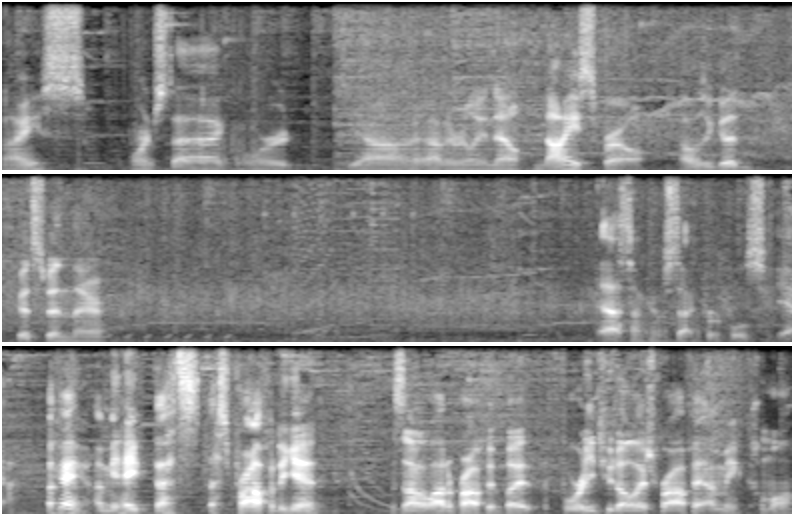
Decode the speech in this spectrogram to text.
Nice. Orange stack or yeah, I, I don't really know. Nice, bro. That was a good, good spin there. Yeah, it's not gonna stack purples. Yeah. Okay, I mean, hey, that's that's profit again. It's not a lot of profit, but $42 profit, I mean, come on.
